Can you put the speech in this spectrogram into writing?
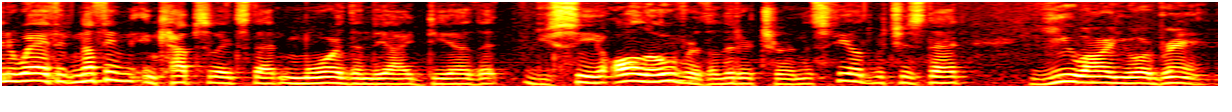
In a way, I think nothing encapsulates that more than the idea that you see all over the literature in this field, which is that you are your brain.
